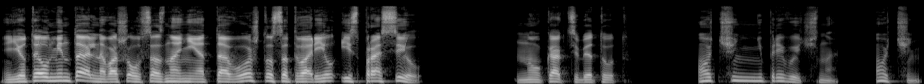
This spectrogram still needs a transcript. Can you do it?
Ютел ментально вошел в сознание от того, что сотворил, и спросил. «Ну, как тебе тут?» «Очень непривычно. Очень.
